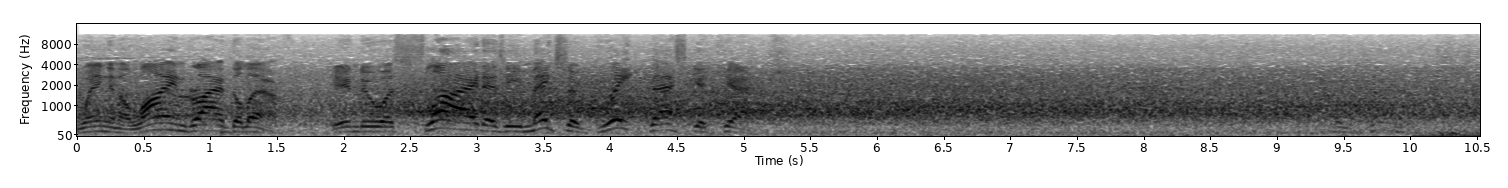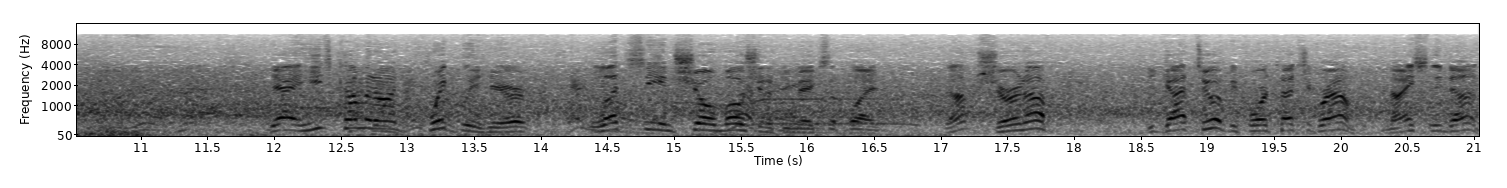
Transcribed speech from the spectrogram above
Swing and a line drive to left. Into a slide as he makes a great basket catch. Yeah, he's coming on quickly here. Let's see in show motion if he makes the play. Yep, sure enough. He got to it before it touched the ground. Nicely done.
